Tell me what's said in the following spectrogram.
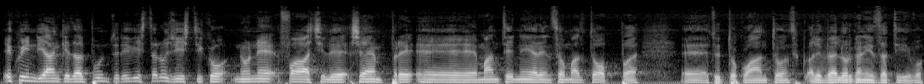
e quindi anche dal punto di vista logistico non è facile sempre eh, mantenere insomma al top eh, tutto quanto a livello organizzativo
